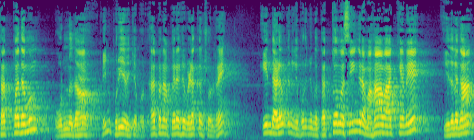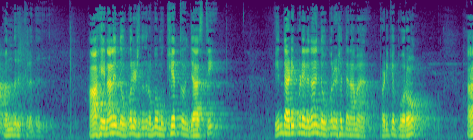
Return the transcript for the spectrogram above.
தத்பதமும் ஒன்று தான் அப்படின்னு புரிய வைக்க போகிறது அப்போ நான் பிறகு விளக்கம் சொல்கிறேன் இந்த அளவுக்கு நீங்கள் புரிஞ்சுங்க. தத்துவமசிங்கிற மகா வாக்கியமே இதில் தான் வந்திருக்கிறது. ஆகையினால இந்த உபநிஷத்துக்கு ரொம்ப முக்கியத்துவம் ஜாஸ்தி. இந்த அடிப்படையில் தான் இந்த உபநிஷத்தை நாம் படிக்க போகிறோம் ஆ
